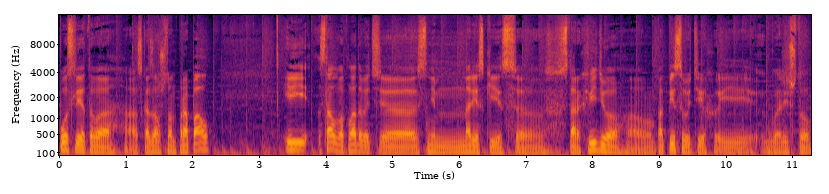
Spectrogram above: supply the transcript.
После этого а, сказал, что он пропал. И стал выкладывать э, с ним нарезки из э, старых видео, э, подписывать их и говорить, что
